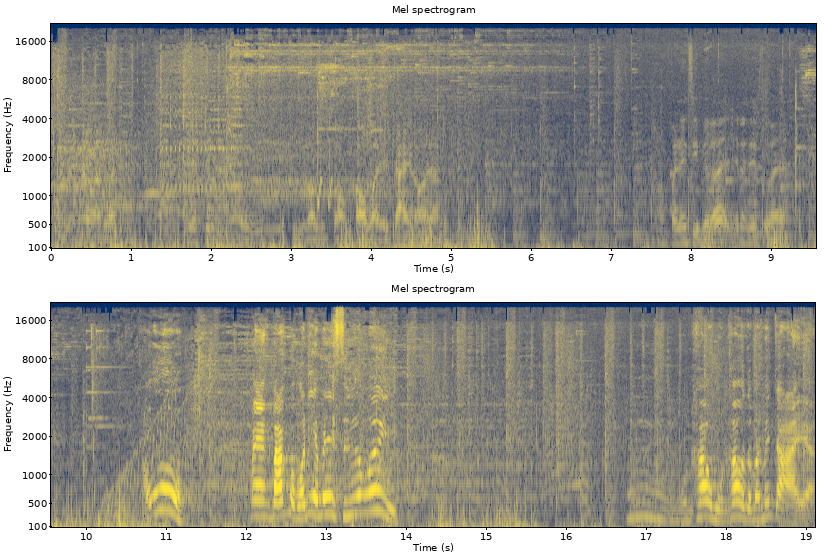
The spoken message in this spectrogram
โอ้ยน่ารักเยี่ยสุดโอ้โหสี่รอบลูกสองเข้าไว้จ่ายน้อยนะไปเลขสิบเลยก็ได้จะได้สวย เอาแม่งบักบอกว่าเนี่ยไม่ได้ซื้อเว้ยหมุนเข้าหมุนเข้าแต่มันไม่จ่ายอะ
